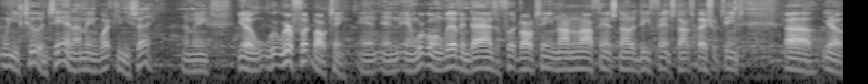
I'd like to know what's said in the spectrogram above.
when you two and ten, I mean, what can you say? I mean, you know, we're, we're a football team, and, and, and we're going to live and die as a football team, not an offense, not a defense, not special teams. Uh, you know,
